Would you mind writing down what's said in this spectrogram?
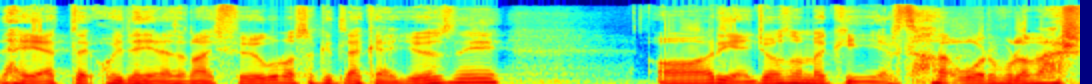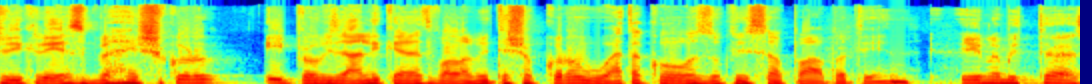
helyett, hogy legyen ez a nagy főgonosz, akit le kell győzni, a Rian Johnson meg kinyírta orvul a második részben, és akkor improvizálni kellett valamit, és akkor ú, hát akkor hozzuk vissza a Palpatine. Én, amit te,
